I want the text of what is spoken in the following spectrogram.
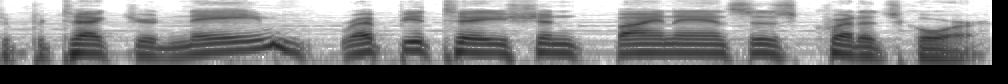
to protect your name, reputation, finances, credit score.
